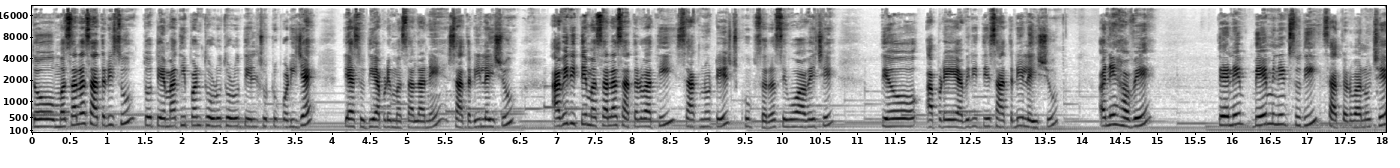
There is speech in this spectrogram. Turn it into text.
તો મસાલા સાતળીશું તો તેમાંથી પણ થોડું થોડું તેલ છૂટું પડી જાય, ત્યાં સુધી આપણે મસાલાને સાતળી લઈશું. આવી રીતે મસાલા સાતળવાથી શાકનો ટેસ્ટ ખૂબ સરસ એવો આવે છે. તેઓ આપણે આવી રીતે સાતળી લઈશું. અને હવે તેને બે મિનિટ સુધી સાતડવાનું છે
